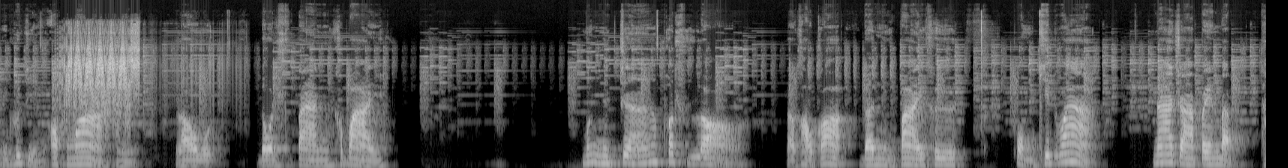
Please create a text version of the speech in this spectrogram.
มีผู้หญิงออกมาเราโดนสแตนเข้าไป มึงนี่จ้าพอดหล่อแล้วเขาก็เดินหนีไปคือ ผมคิดว่าน่าจะเป็นแบบท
